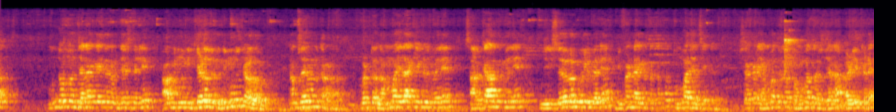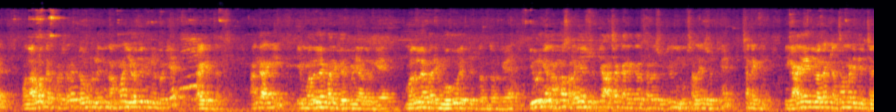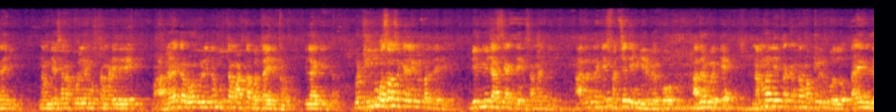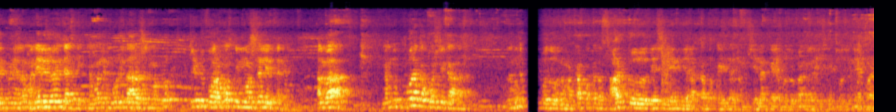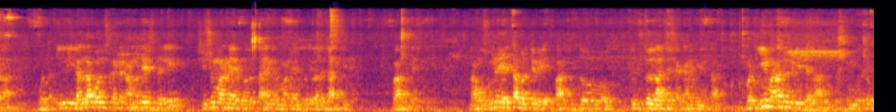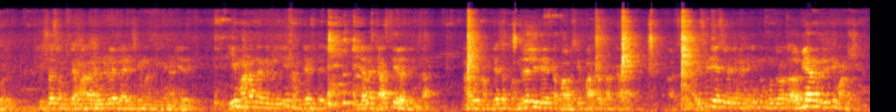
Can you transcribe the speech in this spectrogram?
ಮುಂದುವರೆದೊಂದು ಜನಾಂಗ ಇದೆ ನಮ್ಮ ದೇಶದಲ್ಲಿ. ಅವ್ರು ನಿಮ್ಮನ್ನು ಕೇಳೋದಿಲ್ಲ, ನಿಮ್ಮನ್ನು ಕೇಳೋದವ್ರು ನಮ್ಮ ಸೇವೆಯನ್ನು ತಗೊಳಲ್ಲ. ಬಟ್ ನಮ್ಮ ಇಲಾಖೆಗಳ ಮೇಲೆ, ಸರ್ಕಾರದ ಮೇಲೆ, ಈ ಸೇವೆಗಳ ಮೇಲೆ ಡಿಪೆಂಡ್ ಆಗಿರ್ತಕ್ಕಂಥ ತುಂಬಾ ಜನ ಇದೆ. ಶೇಕಡ ಎಂಬತ್ತರಿಂದ ತೊಂಬತ್ತಷ್ಟು ಜನ ಹಳ್ಳಿ ಕಡೆ, ಒಂದು ಅರವತ್ತು ಎಪ್ಪತ್ತು ಜನ ಟೌನ್ಗಳಲ್ಲಿ ನಮ್ಮ ಯೋಜನೆಗಳ ಬಗ್ಗೆ ಆಗಿರ್ತಾರೆ ಹಂಗಾಗಿ ಈ ಮೊದಲನೇ ಬಾರಿ ಗರ್ಭಿಣಿ ಆದವ್ರಿಗೆ, ಮೊದಲನೇ ಬಾರಿ ಮಗು ಎತ್ತಿರ್ತಂಥವ್ರಿಗೆ ಇವರಿಗೆ ನಮ್ಮ ಸಲಹೆ ಸೂಚನೆ ಆಶಾ ಕಾರ್ಯಕರ್ತರ ಸಲಹೆ ಸೂಚನೆ ನಿಮ್ಮ ಸಲಹೆ ಸೂಚನೆ ಚೆನ್ನಾಗಿದೆ. ಈಗಾಗಲೇ ನೀವೆಲ್ಲ ಕೆಲಸ ಮಾಡಿದ್ದೀರಿ ಚೆನ್ನಾಗಿ. ನಮ್ಮ ದೇಶನ ಪೋಲಿಯೋ ಮುಕ್ತ ಮಾಡಿದ್ದೀರಿ. ಅನೇಕ ರೋಗಗಳಿಂದ ಮುಕ್ತ ಮಾಡ್ತಾ ಬರ್ತಾ ಇದ್ದೀವಿ ನಾವು, ಇಲಾಖೆಯಿಂದ. ಬಟ್ ಇನ್ನೂ ಹೊಸ ಹೊಸ ಕಾಯಿಲೆಗಳು ಬರ್ತಾ ಇದೆ ಈಗ ಡೆಂಗ್ಯೂ ಜಾಸ್ತಿ ಆಗ್ತಾ ಇದೆ ಸಮಾಜದಲ್ಲಿ. ಅದ್ರ ಬಗ್ಗೆ ಸ್ವಚ್ಛತೆ ಹೆಂಗಿರ್ಬೇಕು ಅದ್ರ ಬಗ್ಗೆ ನಮ್ಮಲ್ಲಿ ಇರ್ತಕ್ಕಂಥ ಮಕ್ಕಳು ಇರ್ಬೋದು ತಾಯಿ ಗರ್ಭಿಣಿ ಎಲ್ಲ ಮನೇಲಿರೋದೇ ಜಾಸ್ತಿ. ನಮ್ಮಲ್ಲಿ ಮೂರಿಂದ ಆರು ವರ್ಷದ ಮಕ್ಕಳು ತ್ರೀ ಟು ಫೋರ್ ಅವರ್ಸ್ ನಿಮ್ಮ ವರ್ಷದಲ್ಲಿ ಇರ್ತಾರೆ. ಅಲ್ವಾ? ನಮ್ದು ಪೂರಕ ಪೌಷ್ಟಿಕ ಆಹಾರ. ಇರ್ಬೋದು, ನಮ್ಮ ಅಕ್ಕಪಕ್ಕದ ಸಾರ್ಕ್ ದೇಶಗಳು ಏನಿದೆಯಲ್ಲ, ಅಕ್ಕಪಕ್ಕ ಇದೆ ನಮ್ಮ ಶ್ರೀಲಂಕಾ ಇರ್ಬೋದು, ಬಾಂಗ್ಲಾದೇಶ ಇರ್ಬೋದು, ನೇಪಾಳ ಇಲ್ಲಿ ಎಲ್ಲ ಹೋಲಿಸ್ಕೊಂಡ್ರೆ ನಮ್ಮ ದೇಶದಲ್ಲಿ ಶಿಶು ಮರಣ ಇರ್ಬೋದು, ತಾಯಿ ನಿರ್ಮಾಣ ಇರ್ಬೋದು, ಇವೆಲ್ಲ ಜಾಸ್ತಿ ಇದೆ. ಭಾರತ ದೇಶದಲ್ಲಿ. ನಾವು ಸುಮ್ಮನೆ ಹೇಳ್ತಾ ಬರ್ತೀವಿ, ಭಾರತದ್ದು ಫಿಫ್ತ್ ಲಾರ್ಜೆಸ್ಟ್ ಎಕಾನಮಿ ಅಂತ. ಬಟ್ ಈ ಮಾನದಂಡ ಇದೆಯಲ್ಲ ನಿಮ್ಗೆ ಗೊತ್ತಿರ್ಬೋದು. ವಿಶ್ವಸಂಸ್ಥೆ ಮಾನದಂಡಗಳೇ ಬೇರೆ, ಶ್ರೀಮಂತಿಗೆ ನಡೆಯೋದಕ್ಕೆ ಈ ಮಾನದಂಡಗಳಲ್ಲಿ ನಮ್ಮ ದೇಶದಲ್ಲಿ ಇದೆಲ್ಲ ಜಾಸ್ತಿ ಇರೋದ್ರಿಂದ ನಾವು ನಮ್ಮ ದೇಶ ತೊಂದರೆಯಲ್ಲಿದೆ ಅಂತ ಭಾವಿಸಿ ಭಾರತ ಸರ್ಕಾರ ಐ ಸಿ ಡಿ ಎಸ್ ಯೋಜನೆಯನ್ನು ಇನ್ನು ಮುಂದುವರೆದು ಅಭಿಯಾನದ ರೀತಿ ಮಾಡಬೇಕು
